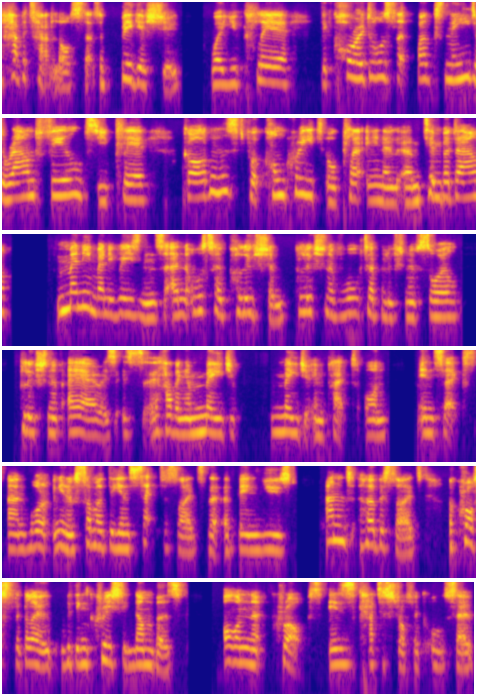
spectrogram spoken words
habitat loss. That's a big issue where you clear the corridors that bugs need around fields, you clear gardens to put concrete or you know um, timber down, many, many reasons, and also pollution, pollution of water, pollution of soil, pollution of air is, is having a major, major impact on insects. And what, you know, some of the insecticides that are being used and herbicides across the globe with increasing numbers on crops is catastrophic also.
